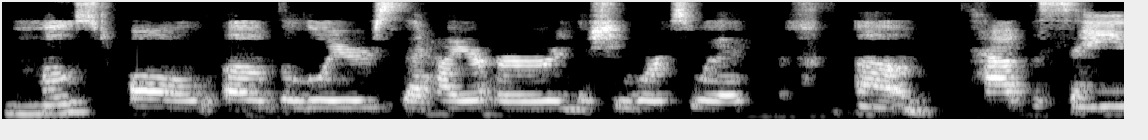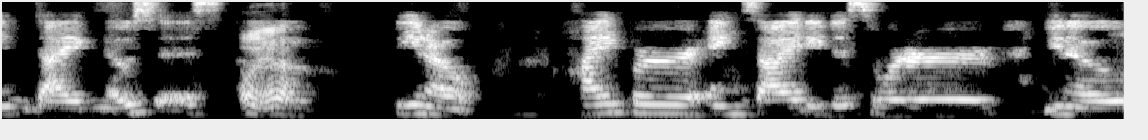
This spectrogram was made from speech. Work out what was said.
most all of the lawyers that hire her and that she works with um, have the same diagnosis oh, yeah. of, you know, hyper anxiety disorder, you know,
